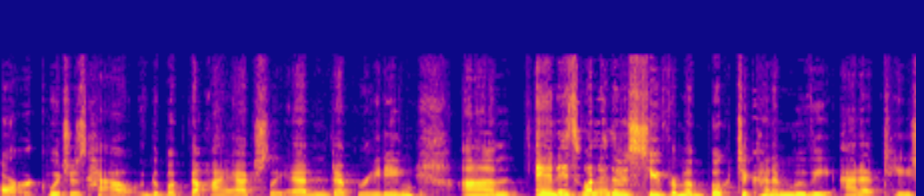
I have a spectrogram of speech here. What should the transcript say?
Ark, which is how the book that I actually ended up reading. Um, and it's one of those two from a book to kind of movie adaptation.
